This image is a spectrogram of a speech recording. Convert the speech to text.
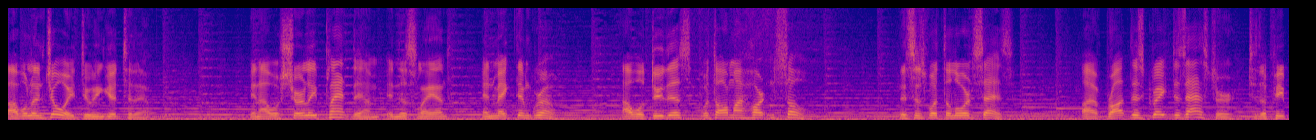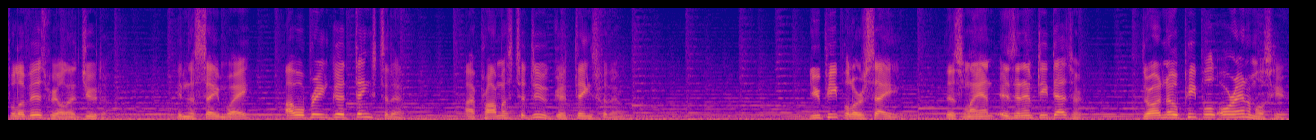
I will enjoy doing good to them. And I will surely plant them in this land and make them grow. I will do this with all my heart and soul. This is what the Lord says I have brought this great disaster to the people of Israel and Judah. In the same way, I will bring good things to them. I promise to do good things for them. You people are saying, This land is an empty desert. There are no people or animals here.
